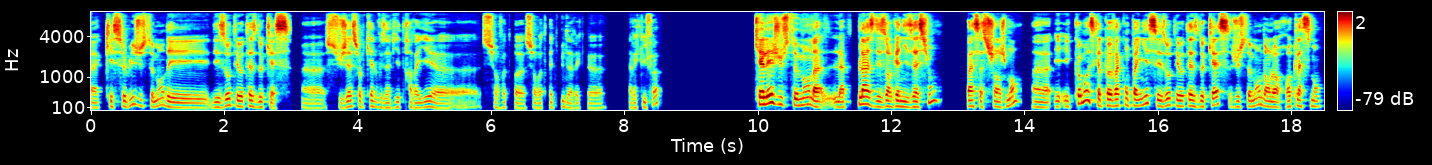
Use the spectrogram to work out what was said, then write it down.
heu, qui est celui justement des hôtes et hôtesses de caisse, heu, sujet sur lequel vous aviez travaillé, sur votre, sur votre étude avec, avec l'IFOP. Quelle est justement la la place des organisations face à ce changement? Et et comment est-ce qu'elles peuvent accompagner ces hôtes et hôtesses de caisse justement dans leur reclassement?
